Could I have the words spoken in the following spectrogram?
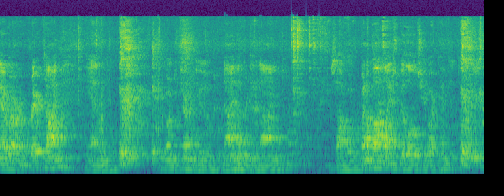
to have our prayer time, and we're going to turn to 909. Psalm, when upon life's billows you are tempted to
